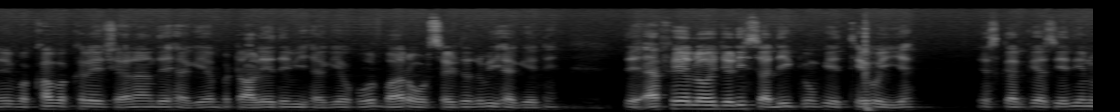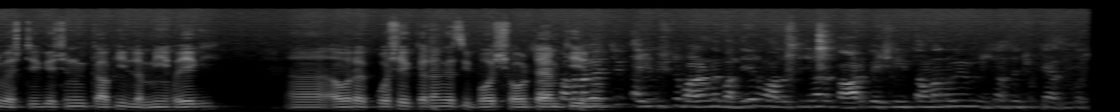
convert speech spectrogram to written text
ਇਹ ਵੱਖਾ ਵੱਖਰੇ ਸ਼ਹਿਰਾਂ ਦੇ ਹੈਗੇ ਆ ਬਟਾਲੇ ਦੇ ਵੀ ਹੈਗੇ ਆ ਹੋਰ ਬਾਹਰ ਆਊਟਸਾਈਡਰ ਵੀ ਹੈਗੇ ਨੇ। ਤੇ ਐਫਏਐਲਓ ਜਿਹੜੀ ਸਾਡੀ ਕਿਉਂਕਿ ਇੱਥੇ ਹੋਈ ਹੈ ਇਸ ਕਰਕੇ ਅਸੀਂ ਇਹਦੀ ਇਨਵੈਸਟੀਗੇਸ਼ਨ ਵੀ ਕਾਫੀ ਲੰਮੀ ਹੋਏਗੀ। ਔਰ ਕੋਸ਼ਿਸ਼ ਕਰਾਂਗੇ ਅਸੀਂ ਬਹੁਤ ਸ਼ਾਰਟ ਟਾਈਮ ਵਿੱਚ ਆਯੂਸ਼ ਵਾਲਿਆਂ ਨੇ ਬੰਦੇ ਨੂੰ ਸੀ ਜਿਹਨਾਂ ਦਾ ਕਾਰਡ ਪੇਸ਼ ਨਹੀਂ ਕੀਤਾ ਉਹਨਾਂ ਨੂੰ ਵੀ ਵਿਜੀਲੈਂਸ ਨੇ ਚੁੱਕਿਆ ਸੀ ਕੁਝ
